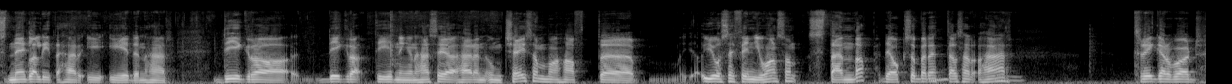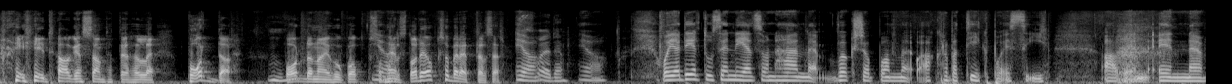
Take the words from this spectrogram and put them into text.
Jag sneglar lite här i, i den här digra, digra tidningen. Här ser jag här en ung tjej som har haft uh, Josefin Johansson stand-up. Det är också berättelser. Och här, mm. triggerword i dagens samtal, poddar. Mm. Poddarna är hur pop som ja. helst och det är också berättelser. Ja. Så är det. Ja. Och jag deltog sen i en sån här workshop om akrobatikpoesi av en, en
